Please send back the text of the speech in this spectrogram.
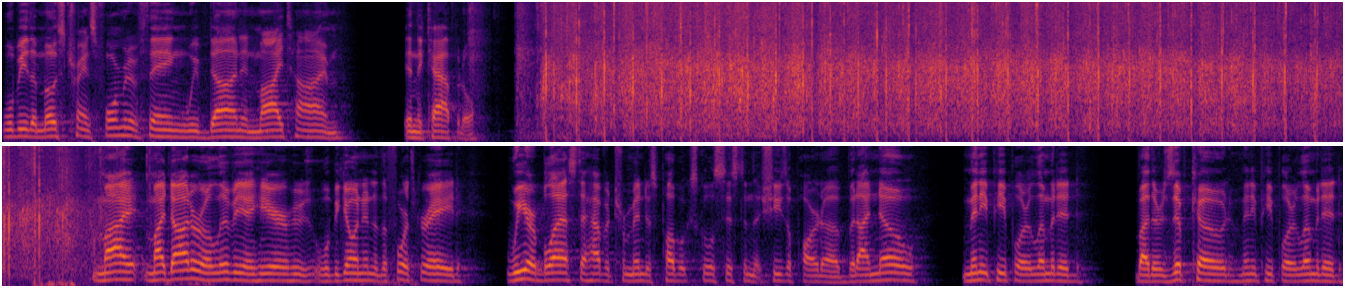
will be the most transformative thing we've done in my time in the Capitol. My, my daughter Olivia here, who will be going into the fourth grade, we are blessed to have a tremendous public school system that she's a part of, but I know many people are limited by their zip code, many people are limited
